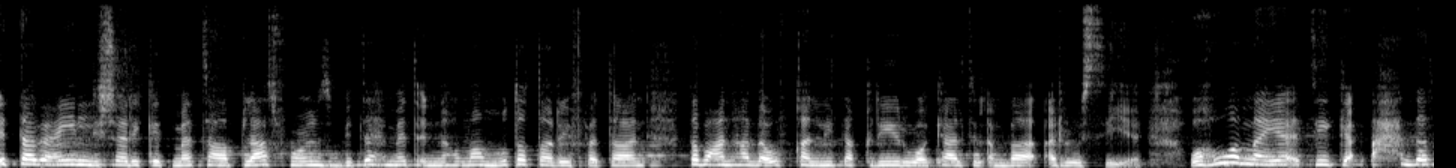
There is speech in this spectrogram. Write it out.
التابعين لشركة ميتا بلاتفورمز بتهمة أنهما متطرفتان طبعا هذا وفقا لتقرير وكالة الأنباء الروسية. وهو ما يأتي كأحدث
